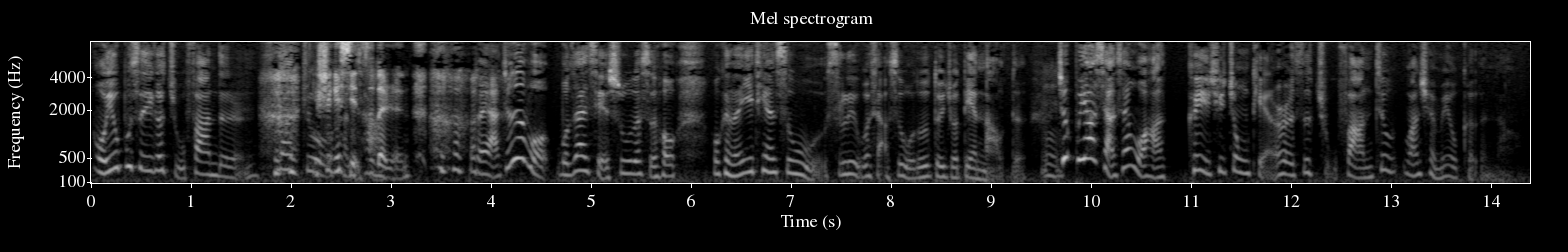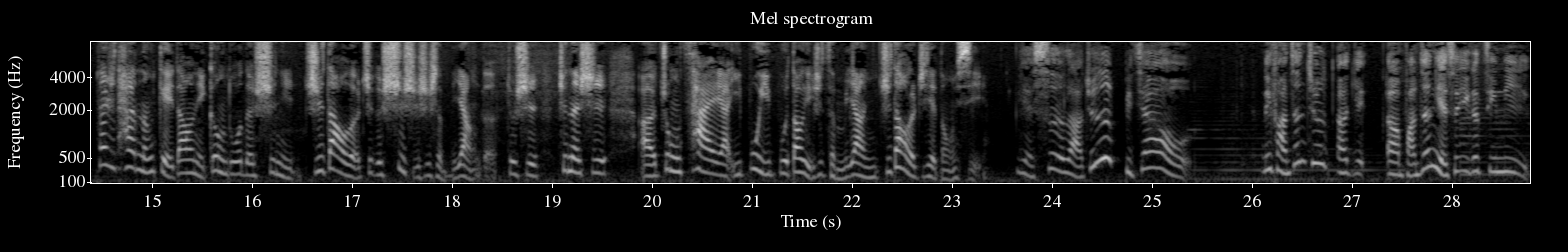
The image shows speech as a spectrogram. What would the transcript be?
我又不是一个煮饭的人，那就你是个写字的人，对啊，就是我我在写书的时候，我可能一天十五、十六个小时，我都对着电脑的，嗯。就不要想象我还可以去种田或者是煮饭，就完全没有可能啊。但是它能给到你更多的是你知道了这个事实是什么样的，就是真的是呃种菜呀，一步一步到底是怎么样，你知道了这些东西。也是啦，就是比较，你反正就呃也呃，反正也是一个经历，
